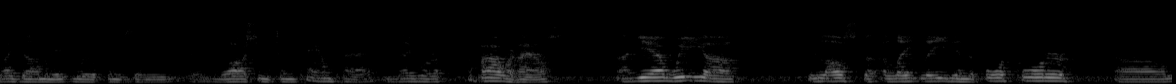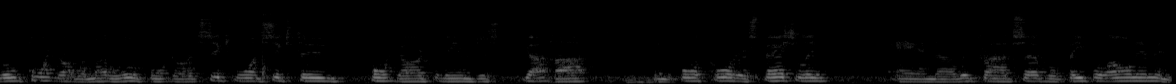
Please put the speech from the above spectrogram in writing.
play Dominique Wilkins in uh, Washington Pam Pack. They were a, a powerhouse. Uh, yeah, we uh, we lost a, a late lead in the fourth quarter. Uh, a little point guard, well, not a little point guard, six one, six two point guard for them just got hot Mhm. in the fourth quarter, especially. And uh, we tried several people on him and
